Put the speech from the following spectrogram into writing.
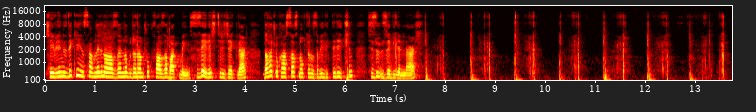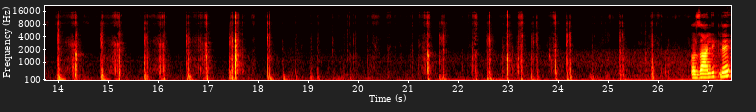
çevrenizdeki insanların ağızlarına bu dönem çok fazla bakmayın. Sizi eleştirecekler. Daha çok hassas noktanızı bildikleri için sizi üzebilirler. Özellikle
